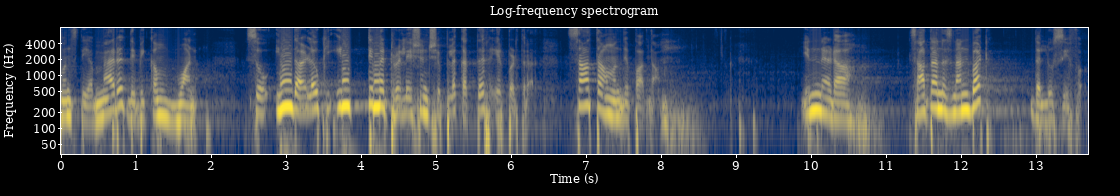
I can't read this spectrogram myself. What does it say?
once they are married they become one so இந்த அளவுக்கு இன்டிமேட் ரிலேஷன்ஷிப்பில் கத்தர் ஏற்படுத்துகிறார் சாத்தான் வந்து பார்த்தான். என்னடா? சாத்தான் is none but the Lucifer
